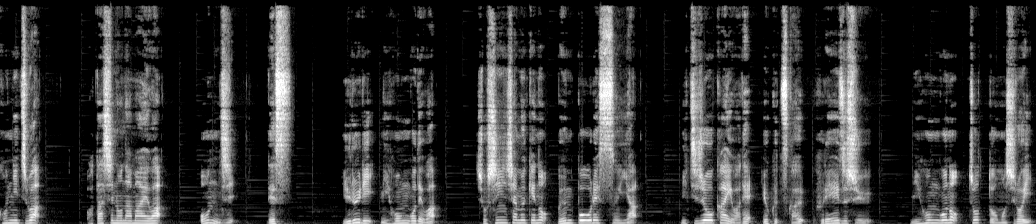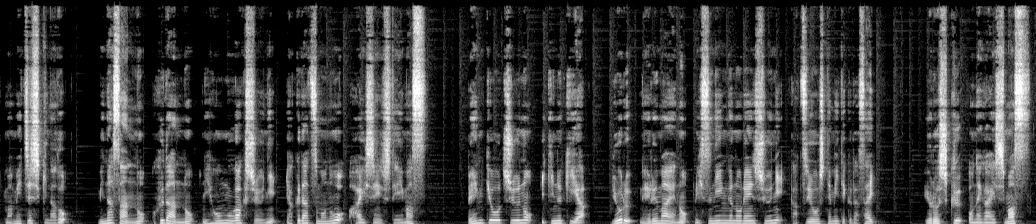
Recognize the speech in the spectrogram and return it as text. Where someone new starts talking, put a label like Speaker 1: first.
Speaker 1: こんにちは。私の名前は、恩寺です。ゆるり日本語では、初心者向けの文法レッスンや、日常会話でよく使うフレーズ集、日本語のちょっと面白い豆知識など、皆さんの普段の日本語学習に役立つものを配信しています。勉強中の息抜きや夜寝る前のリスニングの練習に活用してみてください。よろしくお願いします。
